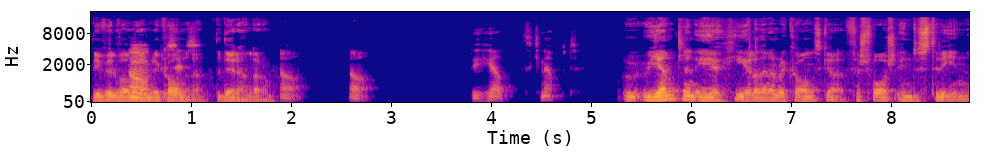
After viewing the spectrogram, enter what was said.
Vi vill vara med ja, amerikanerna. Precis. Det är det det handlar om. Ja, ja. Det är helt knäppt. Egentligen är hela den amerikanska försvarsindustrin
